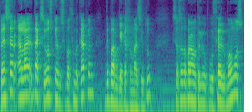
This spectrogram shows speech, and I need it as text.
Spencer, αλλά εντάξει, όσο και να το συμπαθούμε κάποιον, δεν πάμε για καφέ μαζί του. Σε αυτά τα πράγματα λίγο που θέλουμε όμως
